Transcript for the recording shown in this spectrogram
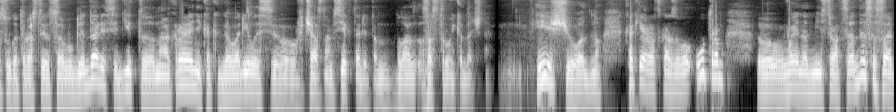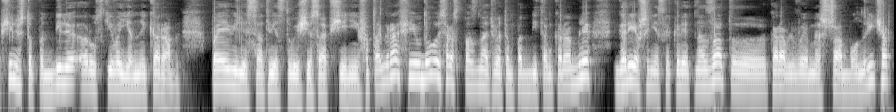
ВСУ, которая остается в Угледаре, сидит на окраине, как и говорилось, в частном секторе, там была застройка дачная. И еще одно. Как я рассказывал утром, военной администрации Одессы сообщили, что подбили русский военный корабль. Появились соответствующие сообщения и фотографии. Удалось распознать в этом подбитом корабле горевший несколько лет назад э, корабль ВМС «Шабон Ричард»,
